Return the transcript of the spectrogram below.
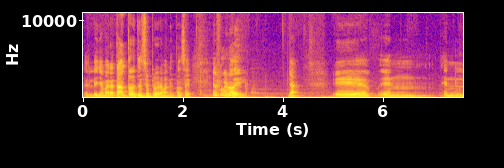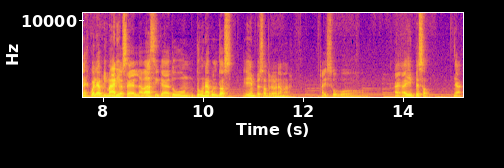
le llamara tanto la atención programar. Entonces, él fue uno de ellos. ¿Ya? Eh, en, en, la escuela primaria, o sea, en la básica, tuvo un, tuvo un Apple II y ahí empezó a programar. Ahí supo. Ahí, ahí empezó. ¿Ya?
